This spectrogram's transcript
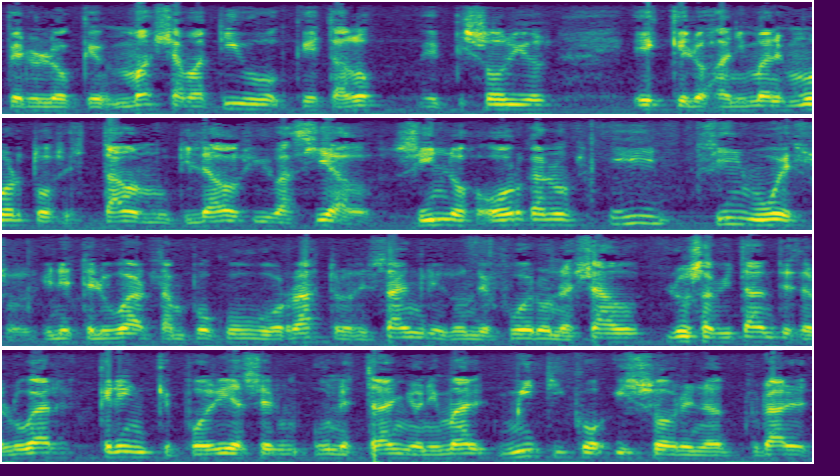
pero lo que más llamativo que estos dos episodios es que los animales muertos estaban mutilados y vaciados, sin los órganos y sin huesos. En este lugar tampoco hubo rastros de sangre donde fueron hallados. Los habitantes del lugar creen que podría ser un, extraño animal mítico y sobrenatural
